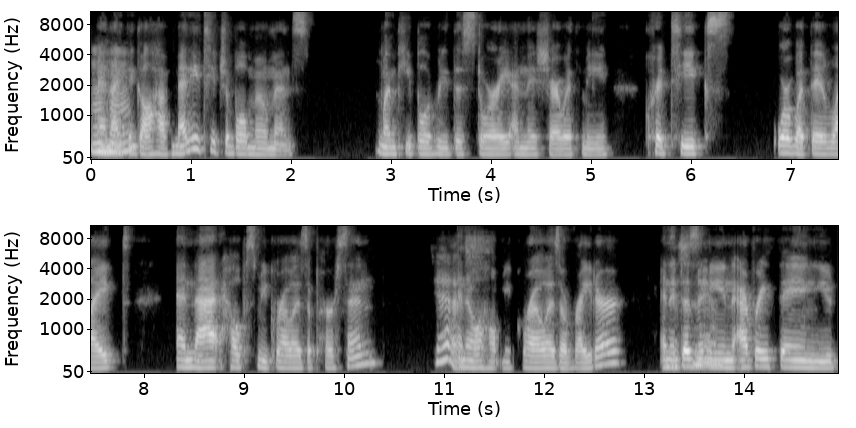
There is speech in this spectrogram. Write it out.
And I Mhm. think I'll have many teachable moments when people read this story and they share with me critiques or what they liked. And that helps me grow as a person yes. and it will help me grow as a writer. And Yes, it doesn't ma'am. mean everything you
